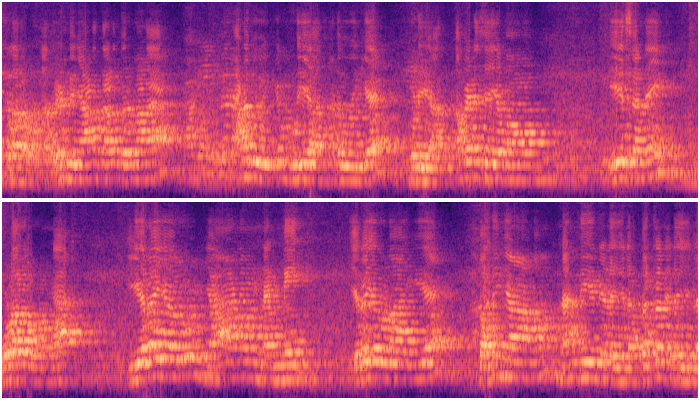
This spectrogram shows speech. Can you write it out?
உணர ஒண்ணாது ரெண்டு ஞானத்தாலும் பெருமான அனுபவிக்க முடியாது அனுபவிக்க முடியாது. அப்ப என்ன செய்யணும்? ஈசனை உணர ஒண்ண இறையருள் ஞானம் நன்னி. இறையருளாகிய பதிஞானம் நன்னிய நிலையில பெற்ற நிலையில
